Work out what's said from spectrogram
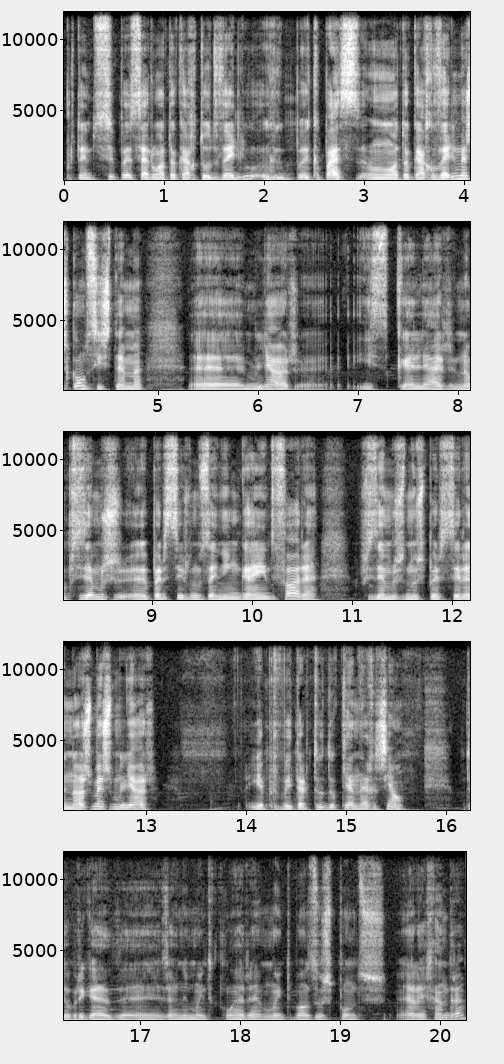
portanto, se passar um autocarro todo velho, eh, que passe um autocarro velho, mas com um sistema uh, melhor. E se calhar não precisamos parecer-nos a ninguém de fora. Precisamos nos parecer a nós, mas melhor. E aproveitar tudo o que há na região. Muito obrigada, Jana, muito clara. Muito bons os pontos, Alejandra.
